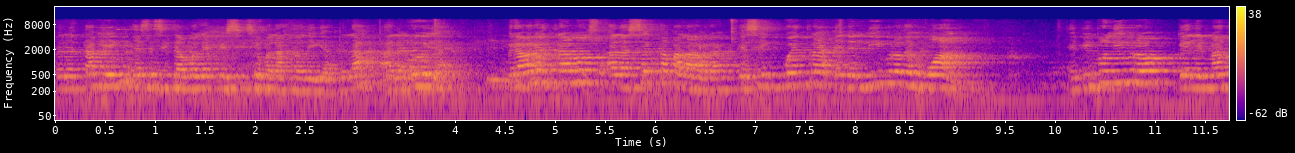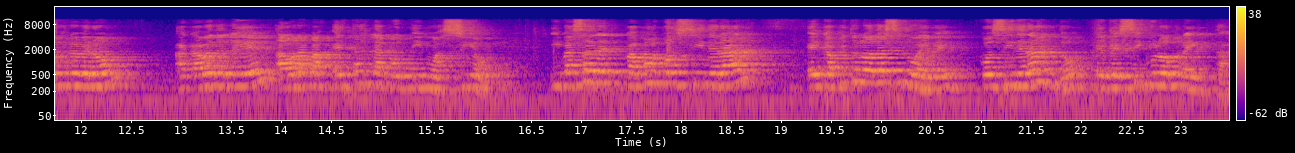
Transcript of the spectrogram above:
Pero está bien, necesitamos el ejercicio para las rodillas, ¿verdad? Aleluya. Pero ahora entramos a la sexta palabra que se encuentra en el libro de Juan. El mismo libro que el hermano Reverón acaba de leer, ahora esta es la continuación. Y vamos a considerar el capítulo 19, considerando el versículo 30.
